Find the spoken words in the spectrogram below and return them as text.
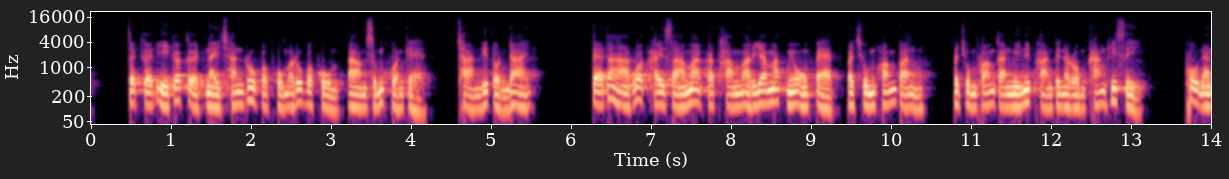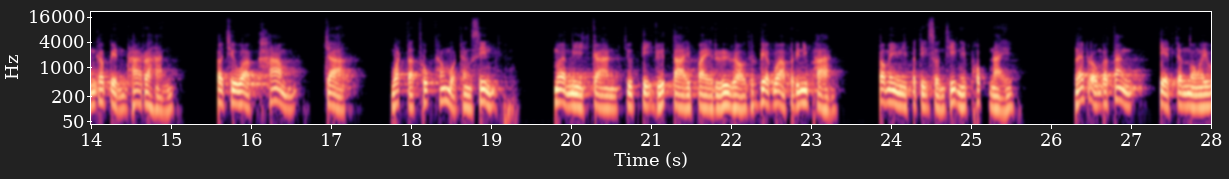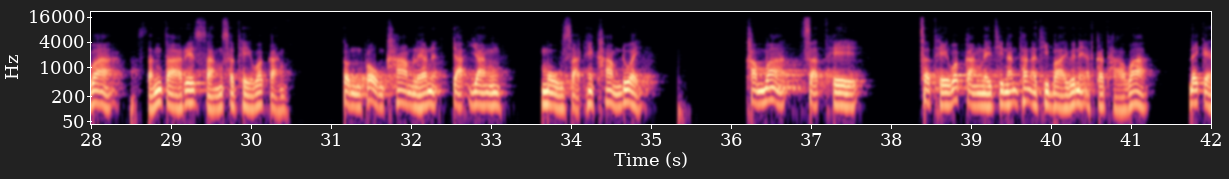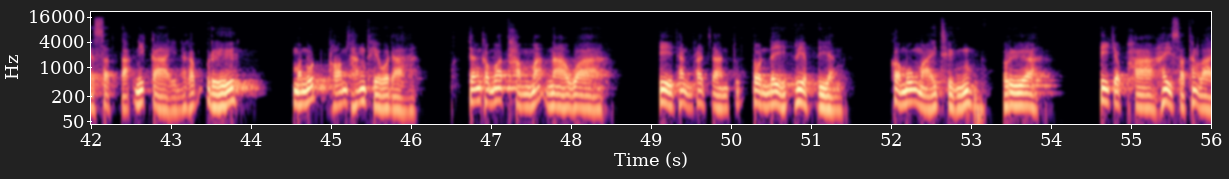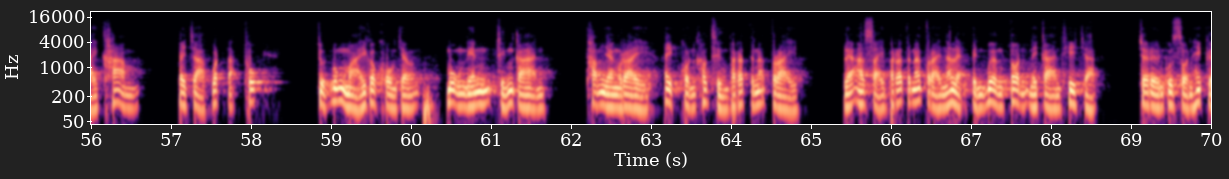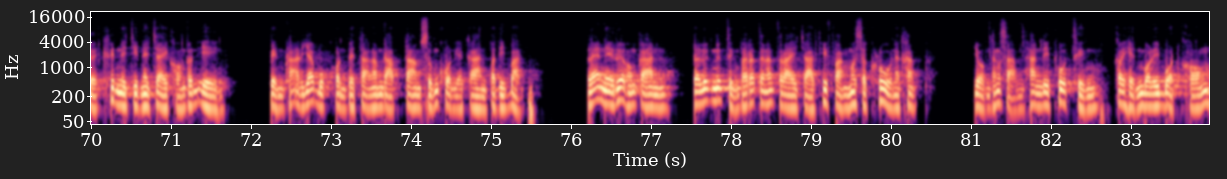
จะเกิดอีกก็เกิดในชั้นรูปภูมิอรูปภูมิตามสมควรแก่ฌานที่ตนได้ แต่ถ้าหากว่าใครสามารถกระทำอริยมรรคมีองค์แปดประชุมพร้อมกันประชุมพร้อมกันมีนิพพานเป็นอารมณ์ครั้งที่สี่ผู้นั้นก็เป็นพระอรหันต์ก็ชื่อว่าข้ามจากวัฏทุกข์ทั้งหมดทั้งสิ้น เมื่อมีการจุติหรือตายไปหรือเราเรียกว่าปรินิพาน ก็ไม่มีปฏิสนธิในภพไหน และพระองค์ก็ตั้งเจตจำนงไว้ว่า สันตาเรสังสเทวกัง ตนพระองค์ข้ามแล้วเนี่ยจะยังหมู่สัตว์ให้ข้ามด้วยคำว่าสัตเทสเทวกังในที่นั้นท่านอธิบายไว้ในอัตถกถาว่า ได้แก่สัตตนิกายนะครับ หรือมนุษย์พร้อมทั้งเทวดา ฉะนั้นคำว่าธรรมนาวา ที่ท่านพระอาจารย์ต้นได้เรียบเรียง ก็มุ่งหมายถึงเรือที่จะพาให้สัตว์ทั้งหลายข้ามไปจากวัฏทุกข์ จุดมุ่งหมายก็คงจะมุ่งเน้นถึงการทำอย่างไรให้คนเข้าถึงพระรัตนตรัย และอาศัยพระรัตนตรัยนั่นแหละเป็นเบื้องต้นในการที่จะเจริญกุศลให้เกิดขึ้นในจิตในใจของตนเอง เป็นพระอริยบุคคลไปตามลำดับตามสมควรแก่การปฏิบัติ และในเรื่องของการ ระลึกนึกถึงพระรัตนตรัยจากที่ฟังเมื่อสักครู่นะครับ โยมทั้งสามท่านได้พูดถึงก็เห็นบริบทของ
